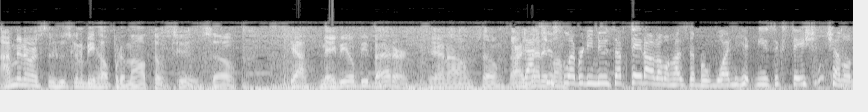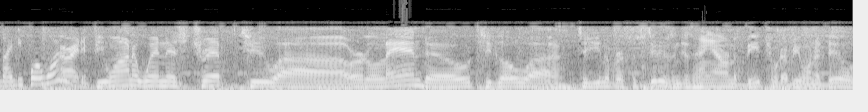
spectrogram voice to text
I'm interested who's going to be helping him out though too. So, yeah, maybe it'll be better. You know. So, all right, That's that your is- celebrity news update on Omaha's number one hit music station, Channel 94.1. All right, if you want to win this trip to uh, Orlando to go uh, to Universal Studios and just hang out on the beach, whatever you want to do,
